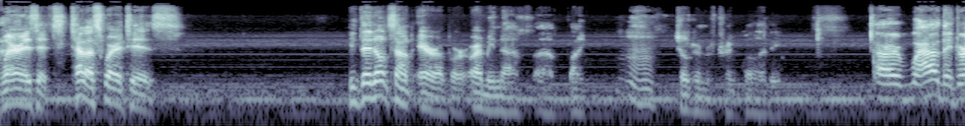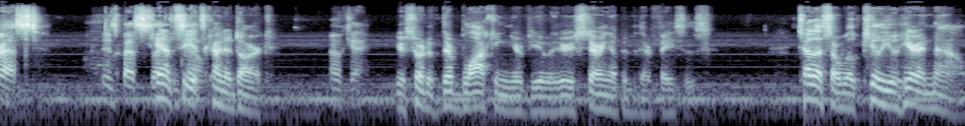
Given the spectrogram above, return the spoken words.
Where is it? Tell us where it is. They don't sound Arab or, or I mean, uh, uh, like Mhm. children of tranquility. Or how are they dressed? As best Can't can see; it's kind of dark. Okay. You're sort of they're blocking your view. You're staring up into their faces. Tell us, or we'll kill you here and now.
